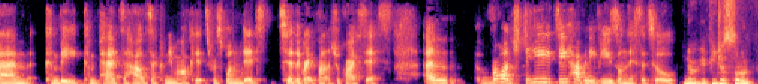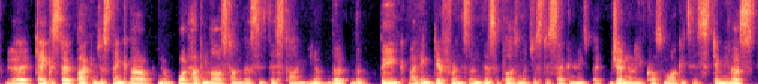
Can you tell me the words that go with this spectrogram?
um, can be compared to how secondary markets responded to the great financial crisis. Um, Raj, do you do you have any views on this at all? You know, if you just sort of uh, take a step back and just think about you know what happened last time versus this time, you know the the big I think difference, and this applies not just to secondaries but generally across markets, is stimulus.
